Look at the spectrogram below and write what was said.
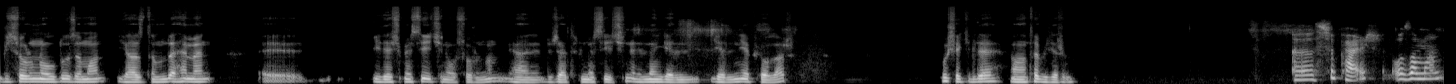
Bir sorun olduğu zaman yazdığımda hemen e, iyileşmesi için o sorunun yani düzeltilmesi için elinden gel geleni yapıyorlar. Bu şekilde anlatabilirim. Ee, süper. O zaman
